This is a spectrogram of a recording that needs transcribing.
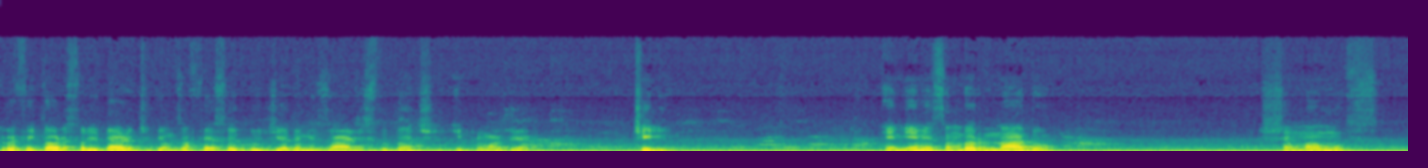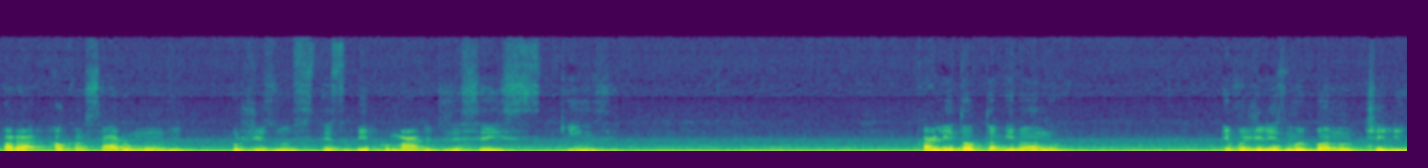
Refeitório Solidário. Tivemos a festa do Dia da Amizade, Estudante e Primavera. Chile, MM São Bernardo. Chamamos para alcançar o mundo por Jesus. Texto bíblico, Marcos 16, 15. Carlito Altamirano, Evangelismo Urbano Chile,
